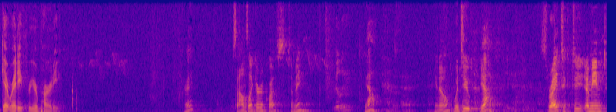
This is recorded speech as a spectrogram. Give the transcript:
get ready for your party. great. Sounds like a request to me. Really? Yeah. You know, would you, yeah. Right? Do, do, I mean,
